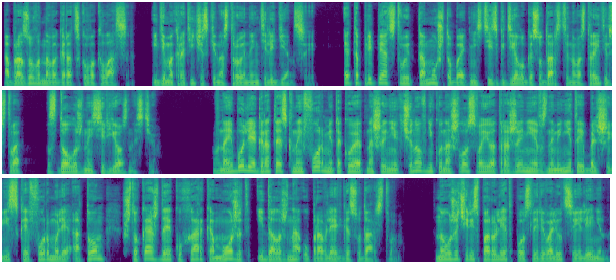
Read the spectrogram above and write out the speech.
образованного городского класса и демократически настроенной интеллигенции. Это препятствует тому, чтобы отнестись к делу государственного строительства с должной серьезностью. В наиболее гротескной форме такое отношение к чиновнику нашло свое отражение в знаменитой большевистской формуле о том, что каждая кухарка может и должна управлять государством. Но уже через пару лет после революции Ленин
